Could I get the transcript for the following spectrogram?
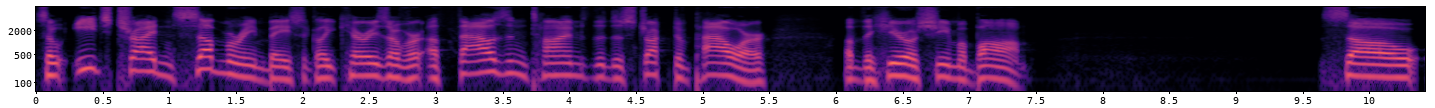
So each Trident submarine basically carries over a thousand times the destructive power of the Hiroshima bomb. So,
